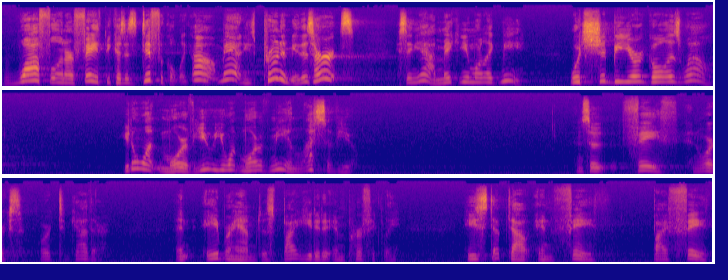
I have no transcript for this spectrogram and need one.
waffle in our faith because it's difficult. Like, oh man, he's pruning me. This hurts. He's saying, Yeah, I'm making you more like me, which should be your goal as well. You don't want more of you, you want more of me and less of you. And so faith and works work together. And Abraham, despite he did it imperfectly, he stepped out in faith, by faith,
